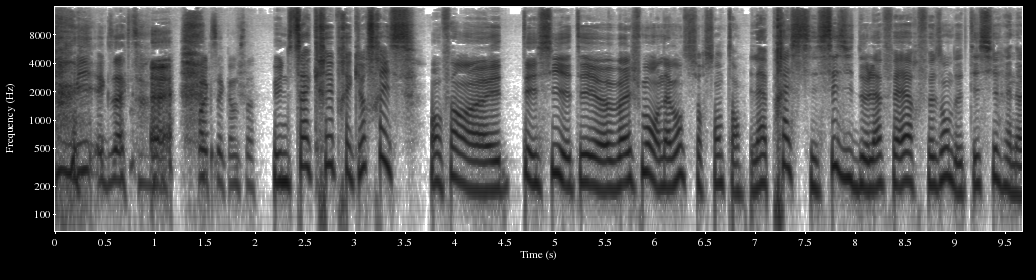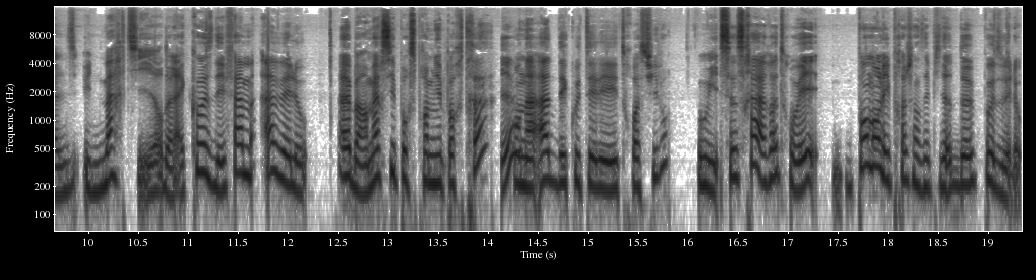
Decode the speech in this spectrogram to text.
Oui, exact. je crois que c'est comme ça. une sacrée précurtrice. Enfin, euh, Tessie était euh, vachement en avance sur son temps. La presse s'est saisie de l'affaire, faisant de Tessie Reynolds une martyre de la cause des femmes à vélo. Eh ben, merci pour ce premier portrait. On a hâte d'écouter les trois suivants. Oui, ce sera à retrouver pendant les prochains épisodes de Pause Vélo.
